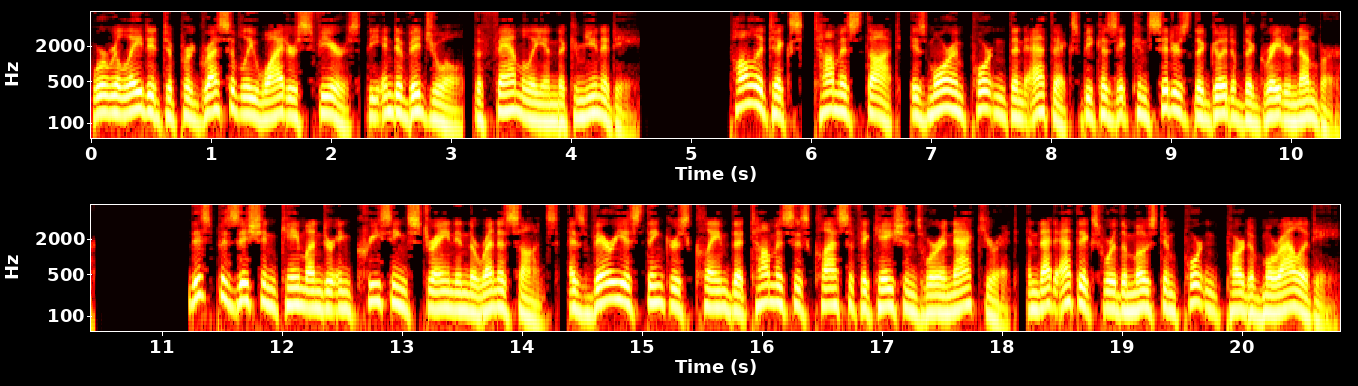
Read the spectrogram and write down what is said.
were related to progressively wider spheres the individual, the family and the community. Politics, Thomas thought, is more important than ethics because it considers the good of the greater number. This position came under increasing strain in the Renaissance, as various thinkers claimed that Thomas's classifications were inaccurate, and that ethics were the most important part of morality.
